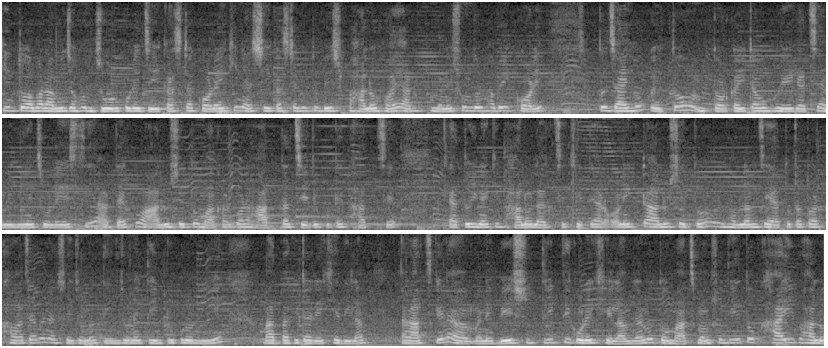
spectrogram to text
কিন্তু আবার আমি যখন জোর করে যেই কাজটা করাই কি না সেই কাজটা কিন্তু বেশ ভালো হয় আর মানে সুন্দরভাবেই করে। তো যাই হোক, এই তো তরকারিটাও হয়ে গেছে, আমি নিয়ে চলে এসেছি। আর দেখো, আলু সেদ্ধ মাখার পর হাতটা চেটে পুটে খাচ্ছে। এতই নাকি ভালো লাগছে খেতে। আর অনেকটা আলু সেদ্ধ, ভাবলাম যে এতটা তো আর খাওয়া যাবে না, সেই জন্য তিনজনে তিন টুকরো নিয়ে বাদ বাকিটা রেখে দিলাম। আর আজকে না মানে বেশ তৃপ্তি করে খেলাম, জানো তো? মাছ মাংস দিয়ে তো খাই ভালো,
